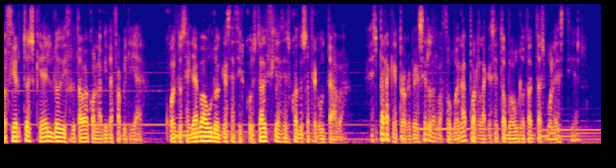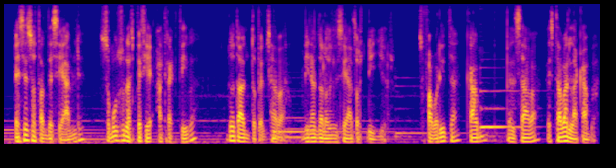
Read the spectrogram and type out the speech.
Lo cierto es que él no disfrutaba con la vida familiar. Cuando se hallaba uno en esas circunstancias es cuando se preguntaba, ¿es para que progrese la raza humana por la que se toma uno tantas molestias? ¿Es eso tan deseable? ¿Somos una especie atractiva? No tanto, pensaba, mirando a los deseados niños. Su favorita, Cam, pensaba, estaba en la cama.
